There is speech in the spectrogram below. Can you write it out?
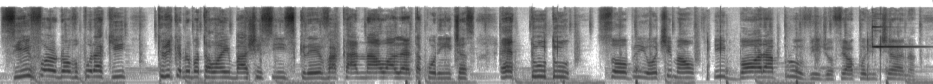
Se for novo por aqui, clica no botão aí embaixo e se inscreva. Canal Alerta Corinthians é tudo sobre o Timão. E bora pro vídeo, fiel corintiana.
